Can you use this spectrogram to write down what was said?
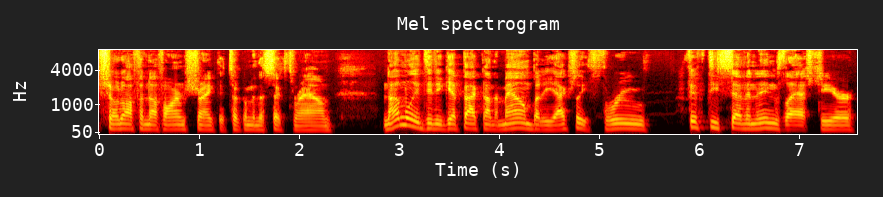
showed off enough arm strength. It took him in the sixth round. Not only did he get back on the mound, but he actually threw 57 innings last year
